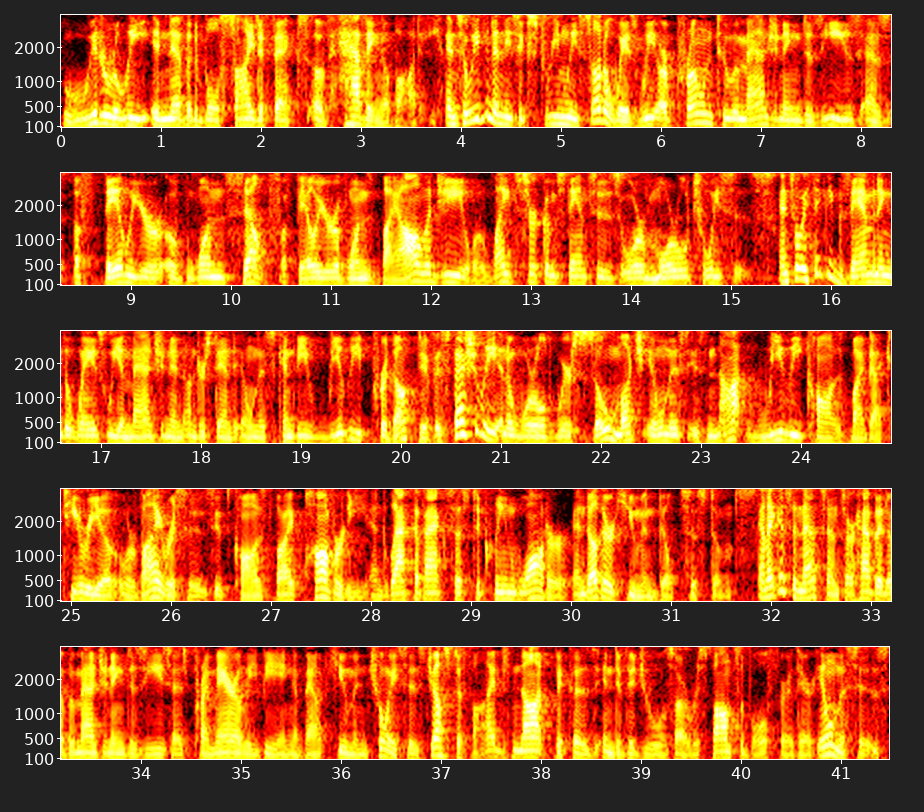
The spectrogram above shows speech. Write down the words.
literally inevitable side effects of having a body. And so even in these extremely subtle ways, we are prone to imagining disease as a failure of oneself, a failure of one's biology or life circumstances or moral choices. And so I think examining the ways we imagine and understand illness can be really productive, especially in a world where so much illness is not really caused by bacteria or viruses, it's caused by poverty and lack of access to clean water and other human built systems. And I guess in that sense, our habit of imagining disease as primarily being about human choice is justified, not because individuals are responsible for their illnesses,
